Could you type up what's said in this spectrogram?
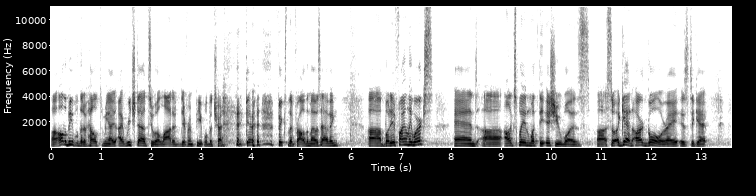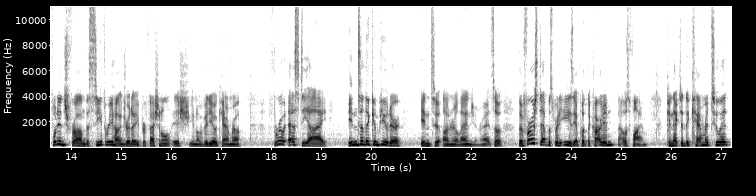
uh, all the people that have helped me. I, I, reached out to a lot of different people to try to get, fix the problem I was having. Uh, but it finally works and uh, I'll explain what the issue was. Uh, so again, our goal, right, is to get footage from the C300, a professional-ish, you know, video camera, through SDI into the computer into Unreal Engine, right? So the first step was pretty easy. I put the card in, that was fine. Connected the camera to it,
